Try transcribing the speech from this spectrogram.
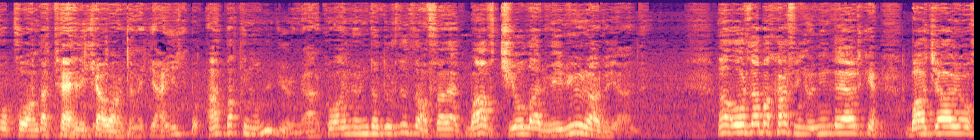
o kovanda tehlike var demek. Yani ilk ha, bakın onu diyorum yani kovanın önünde durduğu zaman bazı çiyolar veriyor arı yani. Ha, orada bakarsın önünde eğer ki bacağı yok,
